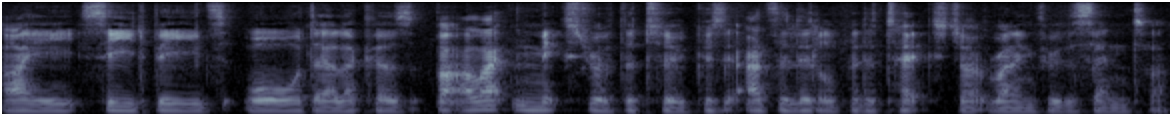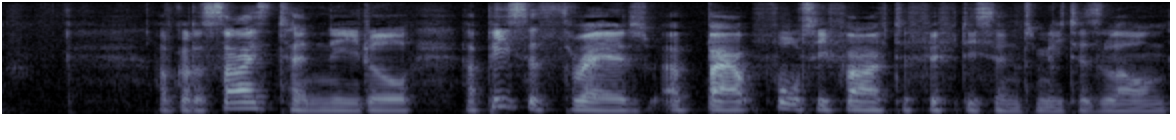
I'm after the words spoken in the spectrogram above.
i.e. seed beads or Delicas, but I like the mixture of the two because it adds a little bit of texture running through the centre. I've got a size 10 needle, a piece of thread about 45 to 50 centimetres long,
